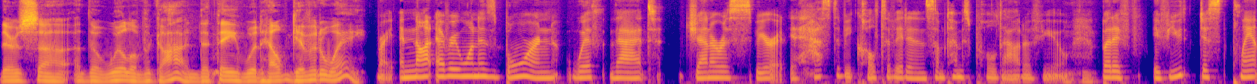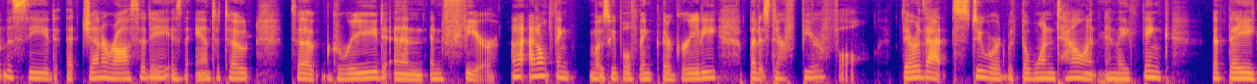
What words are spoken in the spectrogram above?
there's uh, the will of God that they would help give it away. Right. And not everyone is born with that generous spirit. It has to be cultivated and sometimes pulled out of you. Mm-hmm. But if if you just plant the seed that generosity is the antidote to greed and and fear. I don't think most people think they're greedy, but it's they're fearful. They're that steward with the one talent mm-hmm. and they think that they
